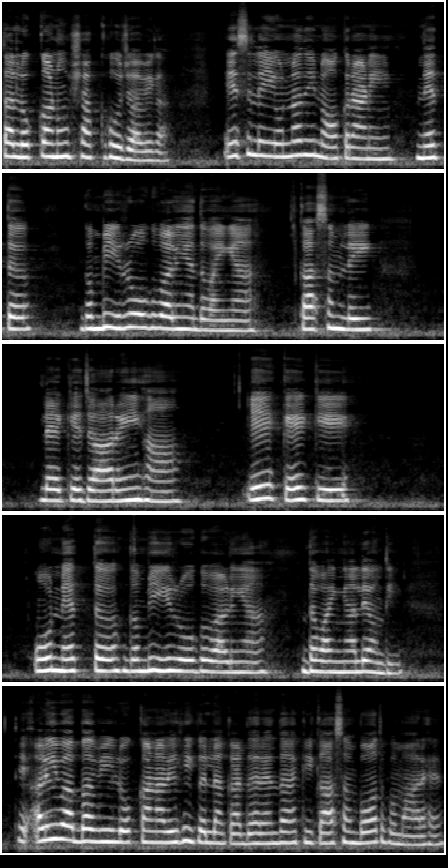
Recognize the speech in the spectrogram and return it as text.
ਤਾਂ ਲੋਕਾਂ ਨੂੰ ਸ਼ੱਕ ਹੋ ਜਾਵੇਗਾ। ਇਸ ਲਈ ਉਹਨਾਂ ਦੀ ਨੌਕਰਾਣੀ ਨਿਤ ਗੰਭੀਰ ਰੋਗ ਵਾਲੀਆਂ ਦਵਾਈਆਂ ਕਾਸਮ ਲਈ ਲੈ ਕੇ ਜਾ ਰਹੀ ਹਾਂ। ਇਹ ਕਹਿ ਕੇ ਉਹ ਨਿਤ ਗੰਭੀਰ ਰੋਗ ਵਾਲੀਆਂ ਦਵਾਈਆਂ ਲਿਆਉਂਦੀ। ਤੇ ਅਲੀ ਬਾਬਾ ਵੀ ਲੋਕਾਂ ਨਾਲ ਇਹੀ ਗੱਲਾਂ ਕਰਦਾ ਰਹਿੰਦਾ ਕਿ ਕਾਸਮ ਬਹੁਤ ਬਿਮਾਰ ਹੈ।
